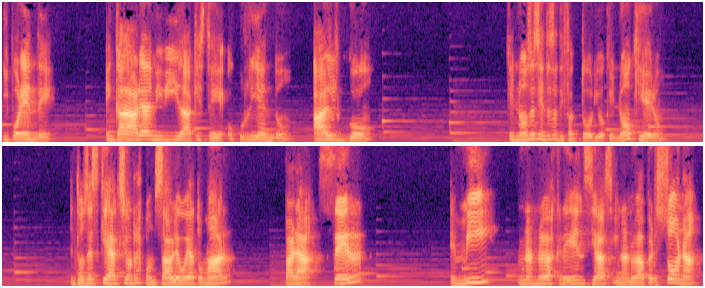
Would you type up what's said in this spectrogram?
Y por ende, en cada área de mi vida que esté ocurriendo algo que no se siente satisfactorio, que no quiero, entonces, ¿qué acción responsable voy a tomar para ser en mí unas nuevas creencias y una nueva persona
